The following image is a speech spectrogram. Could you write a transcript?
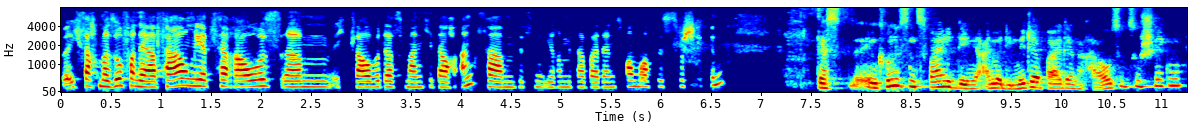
ich sag mal so von der Erfahrung jetzt heraus, ähm, ich glaube, dass manche da auch Angst haben, ein bisschen ihre Mitarbeiter ins Homeoffice zu schicken. Das, Im Grunde sind zwei Dinge. Einmal die Mitarbeiter nach Hause zu schicken,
